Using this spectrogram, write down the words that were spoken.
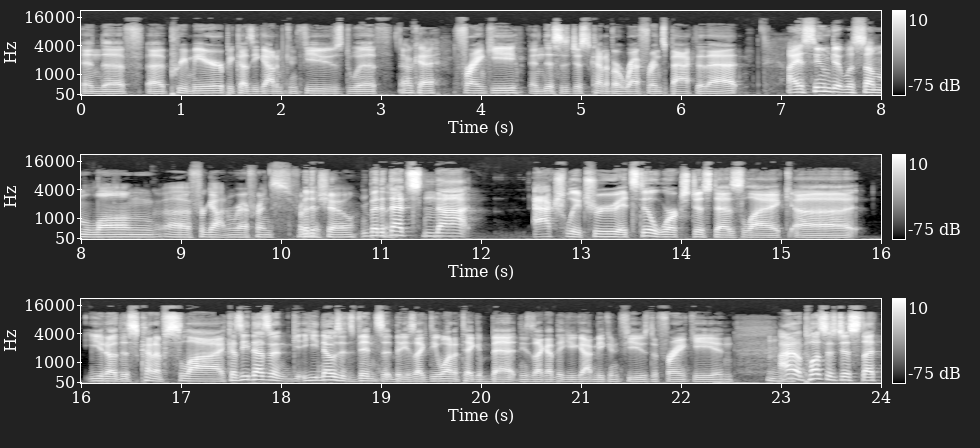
in the uh, premiere because he got him confused with okay. Frankie, and this is just kind of a reference back to that. I assumed it was some long uh, forgotten reference from But the it- show. But if that's not actually true, it still works just as like uh you know this kind of sly because he doesn't he knows it's Vincent, but he's like, "Do you want to take a bet?" And he's like, "I think you got me confused with Frankie." And Mm-hmm. I don't know. Plus, it's just that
